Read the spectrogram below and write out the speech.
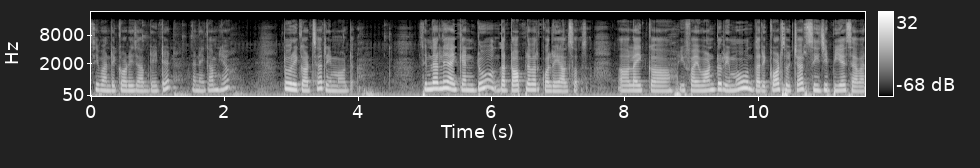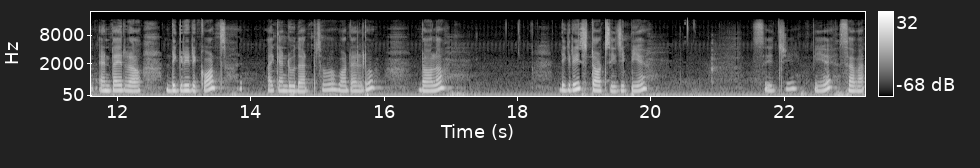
see one record is updated when I come here. Two records are removed. Similarly I can do the top level query also. Uh, like uh, if I want to remove the records which are CGPA 7 entire uh, degree records I can do that. So what I'll do dollar degrees dot CGPA CGPA 7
